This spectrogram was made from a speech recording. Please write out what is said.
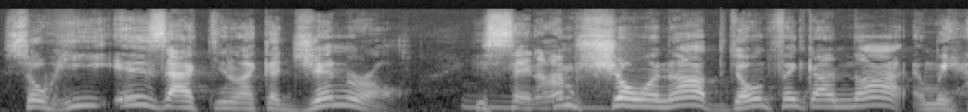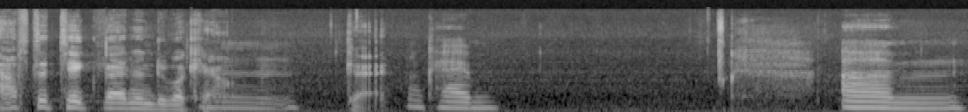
So he is acting like a general. He's saying, "I'm showing up. Don't think I'm not," and we have to take that into account. Okay. Okay. Um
